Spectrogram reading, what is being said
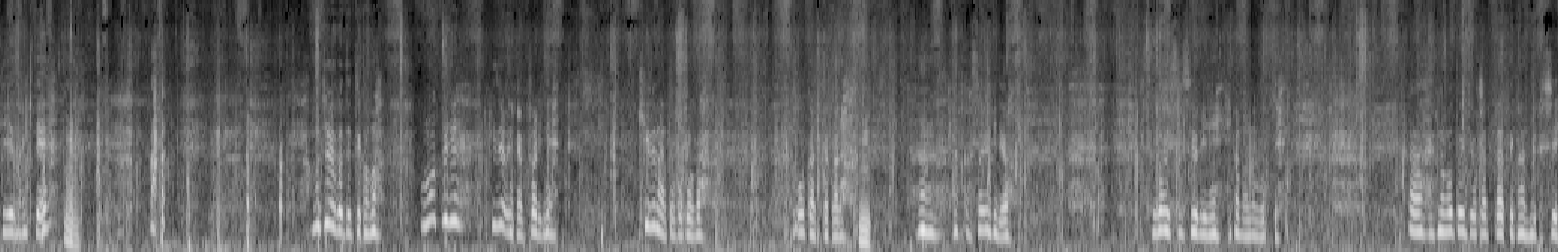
ヒゲさん来て。うん。面白いことっていうか、まあ、思ってる以上にやっぱりね、急なところが多かったから、うん。なんかそういう意味では、すごい久しぶりに山登って、ああ、登っといてよかったって感じるし、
